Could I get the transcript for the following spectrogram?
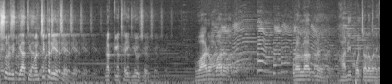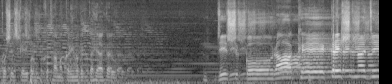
અસુર વિદ્યાથી વંચિત રહે છે નક્કી થઈ ગયું છે. વારંવાર પ્રહલાદને હાનિ પહોંચાડવાની કોશિશ કરી પણ હું કથામાં ઘણી વખત કહ્યા કરું जिसको राखे कृष्ण जी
